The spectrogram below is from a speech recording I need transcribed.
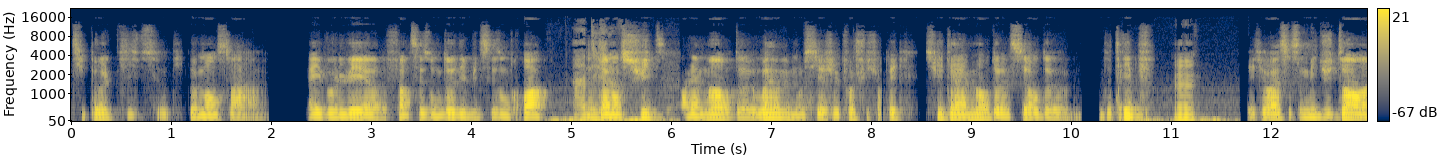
T'Pol qui, commence à, à évoluer euh, fin de saison 2, début de saison 3. Ah, notamment suite à la mort de. Ouais, ouais, moi aussi, à chaque fois, je suis surpris. Suite à la mort de la sœur de, de Trip. Hmm. Et tu vois, ça, ça met du temps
